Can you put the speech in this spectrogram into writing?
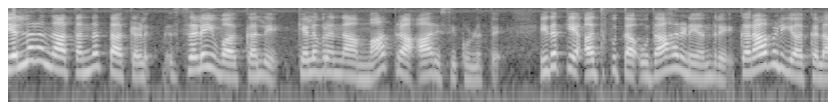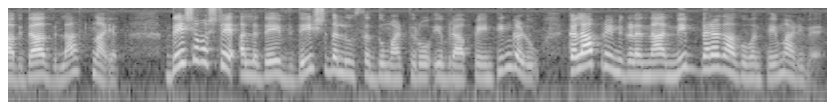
ಎಲ್ಲರನ್ನ ತನ್ನತ್ತ ಸೆಳೆಯುವ ಕಲೆ ಕೆಲವರನ್ನ ಮಾತ್ರ ಆರಿಸಿಕೊಳ್ಳುತ್ತೆ. ಇದಕ್ಕೆ ಅದ್ಭುತ ಉದಾಹರಣೆ ಅಂದ್ರೆ ಕರಾವಳಿಯ ಕಲಾವಿದ ವಿಲಾಸ್ ನಾಯಕ್. ದೇಶವಷ್ಟೇ ಅಲ್ಲದೆ ವಿದೇಶದಲ್ಲೂ ಸದ್ದು ಮಾಡ್ತಿರೋ ಇವರ ಪೇಂಟಿಂಗ್ಗಳು ಕಲಾಪ್ರೇಮಿಗಳನ್ನ ನಿಬ್ಬೆರಗಾಗುವಂತೆ ಮಾಡಿವೆ.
